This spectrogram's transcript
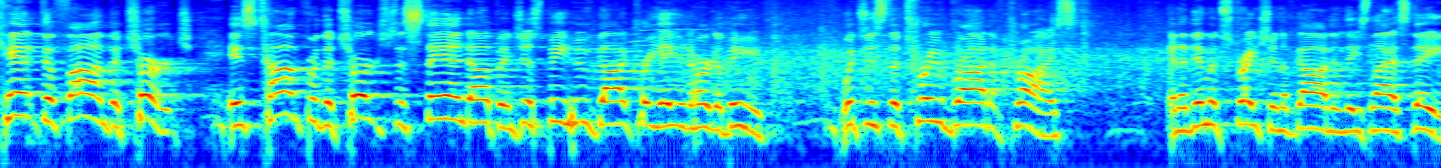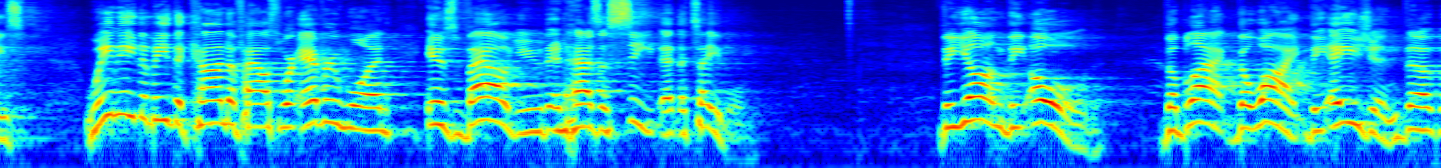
can't define the church. It's time for the church to stand up and just be who God created her to be, which is the true bride of Christ and a demonstration of God in these last days. We need to be the kind of house where everyone is valued and has a seat at the table the young, the old, the black, the white, the Asian, the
